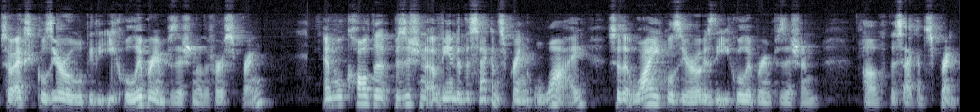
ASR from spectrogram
So x equals 0 will be the equilibrium position of the first spring. And we'll call the position of the end of the second spring y, so that y equals 0 is the equilibrium position of the second spring.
